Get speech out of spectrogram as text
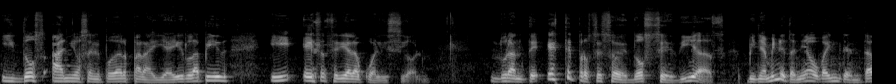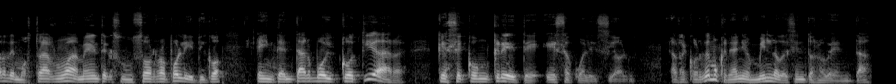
y dos años en el poder para Yair Lapid y esa sería la coalición. Durante este proceso de 12 días, Benjamin Netanyahu va a intentar demostrar nuevamente que es un zorro político e intentar boicotear que se concrete esa coalición. Recordemos que en el año 1990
